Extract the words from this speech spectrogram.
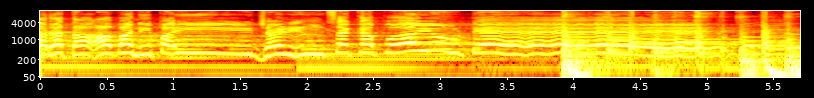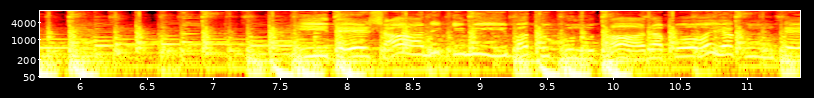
భరత అవనిపై జణించకపోయుటే ఈ దేశానికి మీ బతుకును ధారపోయకుంటే.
